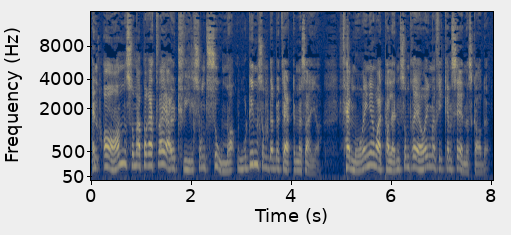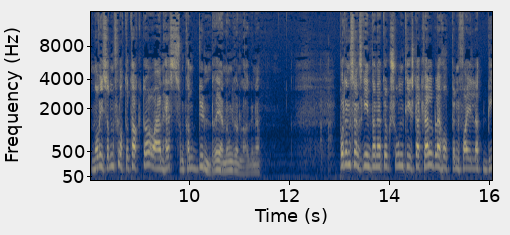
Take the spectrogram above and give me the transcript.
En annen som er på rett vei, er utvilsomt Soma Odin, som debuterte med seier. Femåringen var et talent som treåring, men fikk en seneskade. Nå viser den flotte takter og er en hest som kan dundre gjennom grunnlagene. På den svenske internettauksjonen tirsdag kveld ble hoppen Violet B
